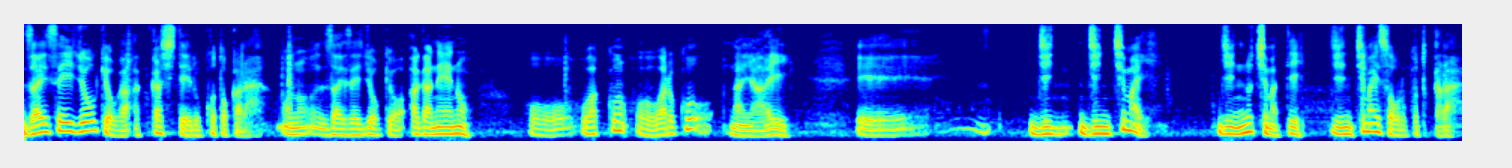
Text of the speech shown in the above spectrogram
財政状況が悪化していることからこの財政状況あがねえの悪くない、えー、人ちまい人のちまって人地枚ソウルことから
